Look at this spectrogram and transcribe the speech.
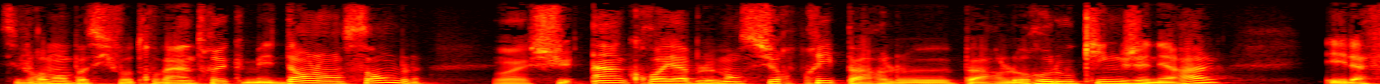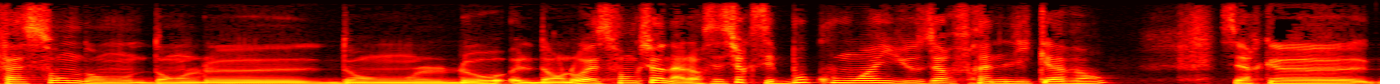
C'est vraiment parce qu'il faut trouver un truc, mais dans l'ensemble, ouais. je suis incroyablement surpris par le par le relooking général et la façon dont, dont le dont l'OS fonctionne. Alors c'est sûr que c'est beaucoup moins user friendly qu'avant. C'est-à-dire que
